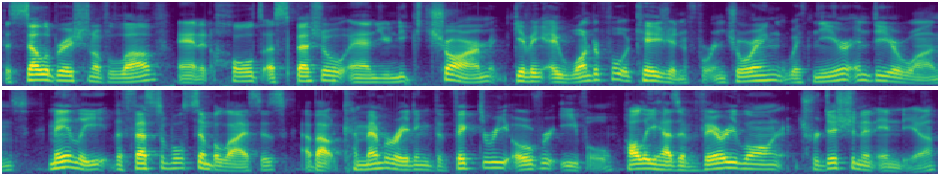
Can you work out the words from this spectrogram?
the celebration of love, and it holds a special and unique charm, giving a wonderful occasion for enjoying with near and dear ones. Mainly, the festival symbolizes about commemorating the victory over evil. Holi has a very long tradition in India.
